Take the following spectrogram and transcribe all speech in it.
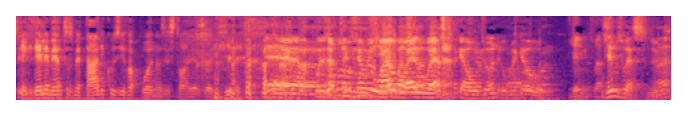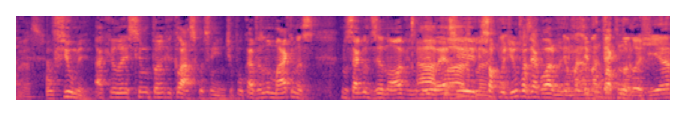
Tem que ter elementos metálicos e vapor nas histórias aí. É, por exemplo, no filme Wild Wild West, que é o Johnny, como é que é o... James West. James West, James né? West. O filme, aquilo é steampunk clássico, assim, tipo, o cara fazendo máquinas no século XIX, no Ah, oeste, claro, que claro. só podiam fazer agora, mas É uma, uma com vapor. tecnologia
